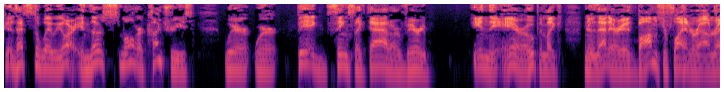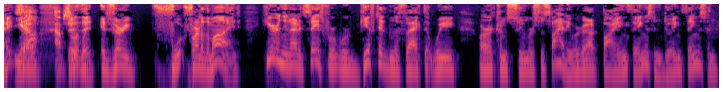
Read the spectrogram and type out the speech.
That's the way we are. In those smaller countries where where big things like that are very in the air, open, like you know, in that area, bombs are flying around, right? Yeah, so absolutely. It's very front of the mind. Here in the United States, we're, we're gifted in the fact that we are a consumer society. We're out buying things and doing things and,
